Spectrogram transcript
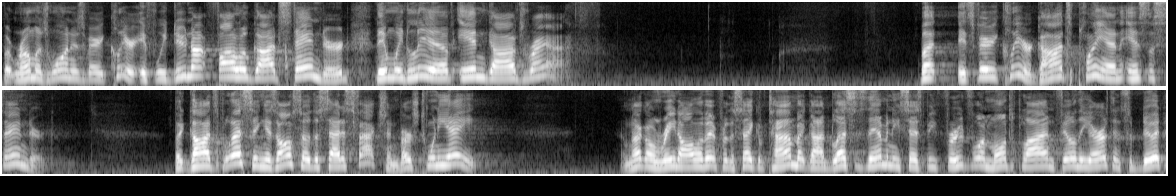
But Romans 1 is very clear. If we do not follow God's standard, then we live in God's wrath. But it's very clear God's plan is the standard. But God's blessing is also the satisfaction. Verse 28. I'm not going to read all of it for the sake of time, but God blesses them and He says, Be fruitful and multiply and fill the earth and subdue it.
